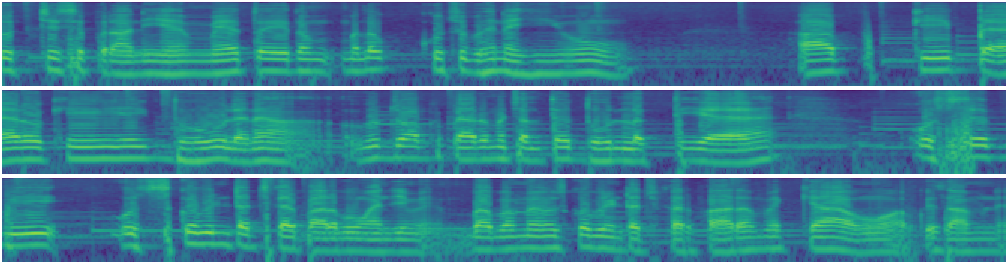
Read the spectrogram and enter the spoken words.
तुच्छ से पुरानी है। मैं तो एकदम मतलब कुछ भी नहीं हूँ। आपकी पैरों की ये धूल है ना? वो जो आपके पैरों में चलते धूल लगती है, उससे भी उसको भी नहीं टच कर पा रहा भगवान जी में। बाबा, मैं उसको भी नहीं टच कर पा रहा। मैं क्या हूँ आपके सामने?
